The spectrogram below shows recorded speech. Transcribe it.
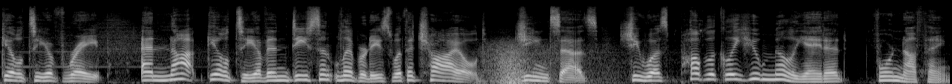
guilty of rape and not guilty of indecent liberties with a child. Jean says she was publicly humiliated for nothing.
